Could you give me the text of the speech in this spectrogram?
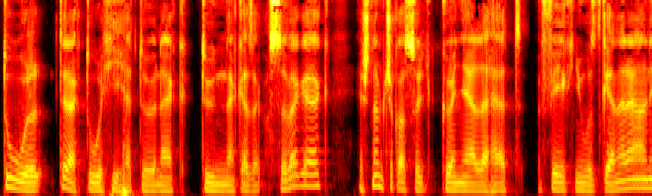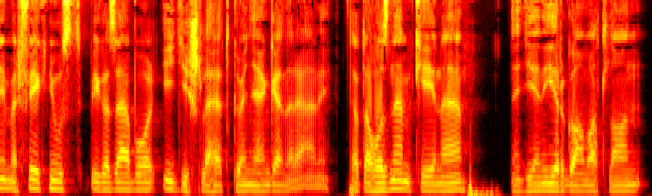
túl, tényleg túl hihetőnek tűnnek ezek a szövegek, és nem csak az, hogy könnyen lehet fake news-t generálni, mert fake news-t igazából így is lehet könnyen generálni. Tehát ahhoz nem kéne egy ilyen irgalmatlan,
